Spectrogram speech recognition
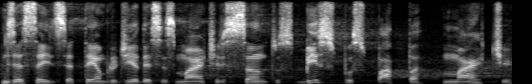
16 de setembro, dia desses mártires santos, bispos, papa, mártir,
